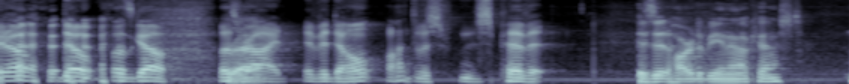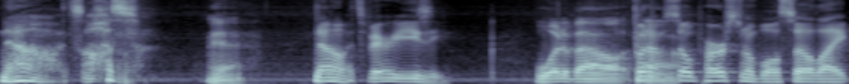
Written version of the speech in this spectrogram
know, dope. Let's go. Let's Right. ride. If it don't, I'll just, just pivot. Is it hard to be an outcast? No, it's awesome. Yeah. No, it's very easy. What about? But uh, I'm so personable. So like,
